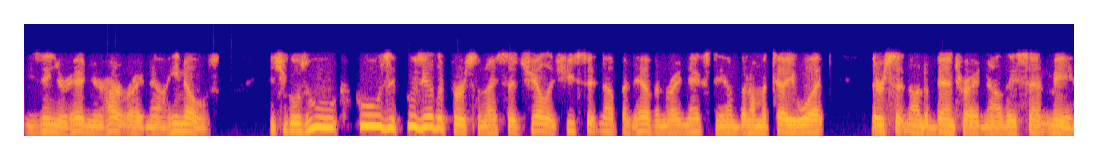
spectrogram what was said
He's in your head and your heart right now. He knows. And she goes, who, who's, who's the other person? I said, Shelly, she's sitting up in heaven right next to him. But I'm gonna tell you what, they're sitting on the bench right now. They sent me,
